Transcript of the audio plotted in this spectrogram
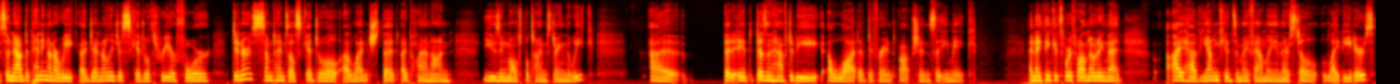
so now depending on our week i generally just schedule three or four dinners sometimes i'll schedule a lunch that i plan on using multiple times during the week uh, but it doesn't have to be a lot of different options that you make and i think it's worthwhile noting that I have young kids in my family and they're still light eaters.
